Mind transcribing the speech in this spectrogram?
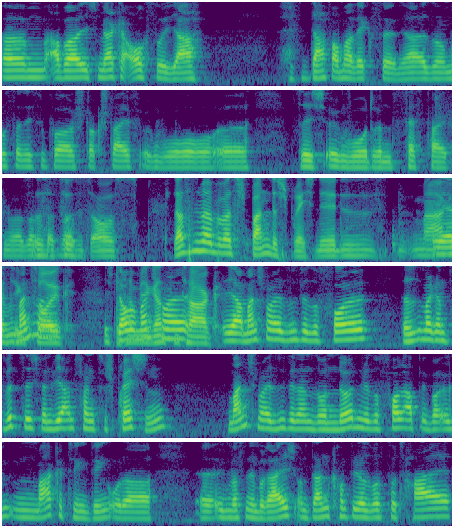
Ähm, aber ich merke auch so, ja, es darf auch mal wechseln. Ja, also man muss da nicht super stocksteif irgendwo äh, sich irgendwo drin festhalten oder So, sonst so etwas. sieht's aus. Lass uns mal über was Spannendes sprechen. Dieses Marketingzeug. Ich das glaube, manchmal, ganzen Tag. ja, manchmal sind wir so voll. Das ist immer ganz witzig, wenn wir anfangen zu sprechen. Manchmal sind wir dann so, nerden wir so voll ab über irgendein Marketing-Ding oder äh, irgendwas in dem Bereich und dann kommt wieder sowas total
